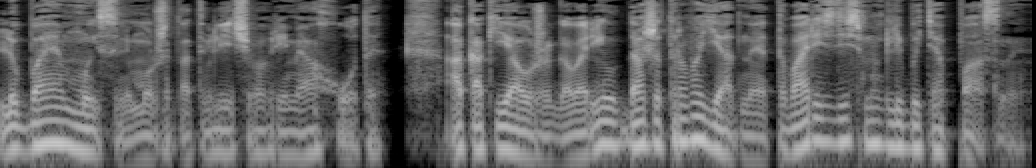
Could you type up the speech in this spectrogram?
Любая мысль может отвлечь во время охоты. А как я уже говорил, даже травоядные твари здесь могли быть опасны.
